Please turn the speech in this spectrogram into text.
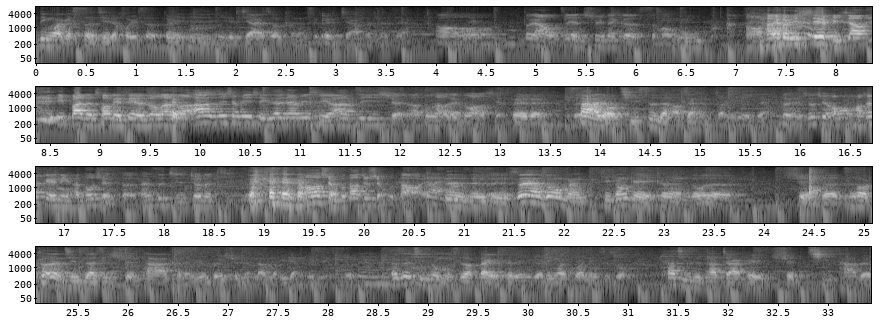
另外一个色阶的灰色，对你的家来说可能是更加分的这样。哦。对啊，我之前去那个什么屋，哦，还有一些比较一般的窗帘店的时候，他说啊，在下面选，在下面选啊，自己选，然后多少钱多少钱。对对，煞有其事的，好像很专业这样。对，就觉得哦，好像给你很多选择，但是其实就那几个，然后选不到就选不到，哎。是是是，虽然说我们提供给客人很多的选择之后，客人其实还是选他可能原本选的那么一两个颜色，嗯但是其实我们是要带给客人一个另外观念是说，他其实他家可以选其他的。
